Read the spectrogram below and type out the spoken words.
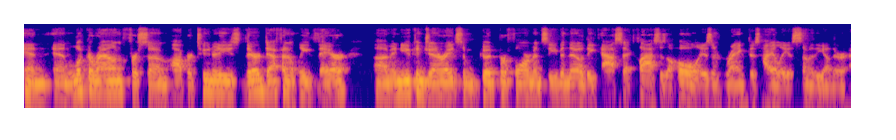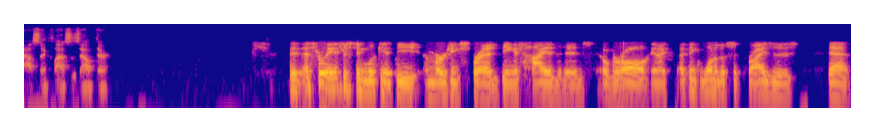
and and look around for some opportunities, they're definitely there. Um, and you can generate some good performance even though the asset class as a whole isn't ranked as highly as some of the other asset classes out there. That's really interesting looking at the emerging spread being as high as it is overall. And I, I think one of the surprises that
